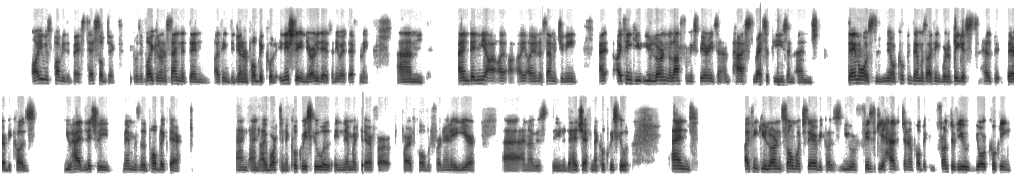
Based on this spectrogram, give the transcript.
I was probably the best test subject because if I could understand it, then I think the general public could. Initially, in the early days, anyway, definitely. Um, and then yeah, I, I I understand what you mean. I, I think you you learn a lot from experience and, and past recipes and and demos. You know, cooking demos. I think were the biggest help there because you had literally members of the public there and and I worked in a cookery school in Limerick there for prior to COVID for nearly a year, uh, and I was the you know the head chef in that cookery school, and I think you learn so much there because you physically have the general public in front of you, you're cooking,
